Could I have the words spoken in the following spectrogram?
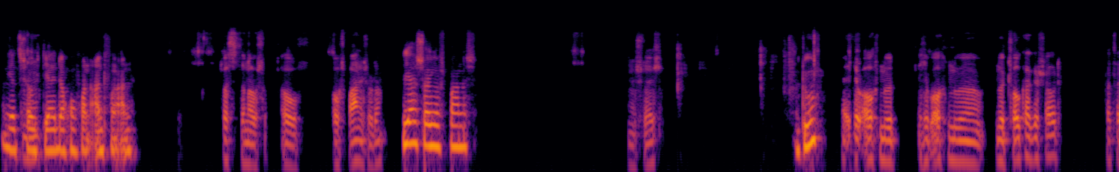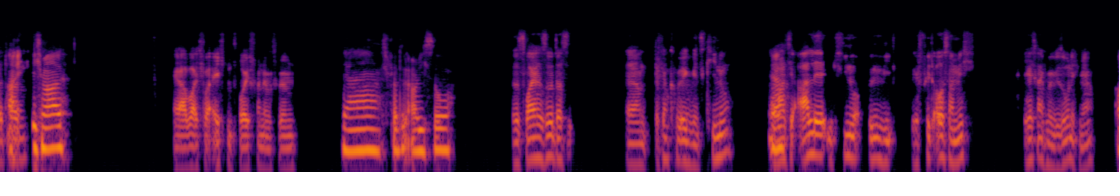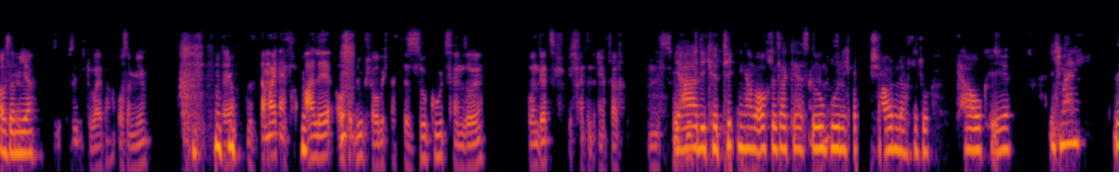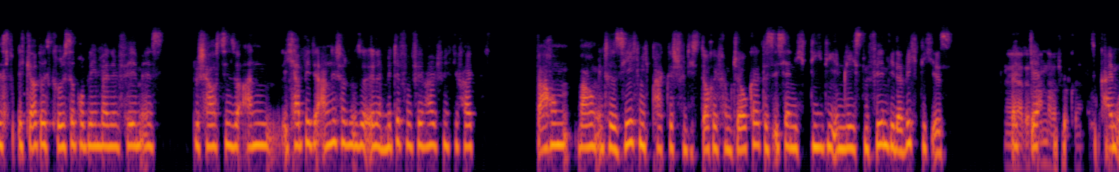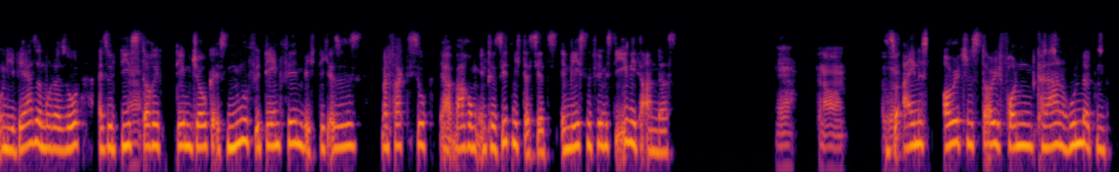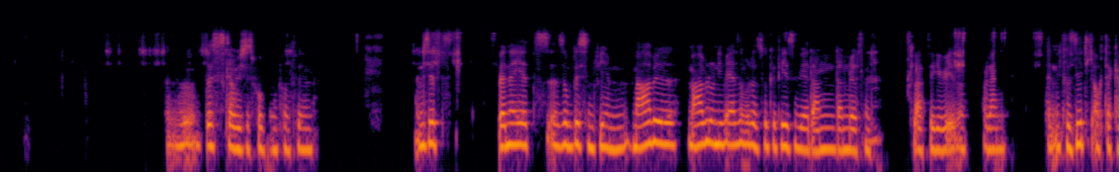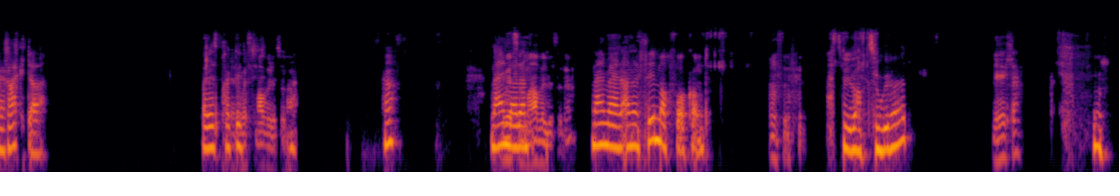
Und jetzt schaue ich Mhm. die halt nochmal von Anfang an. Du hast es dann auf, auf, auf Spanisch, oder? Ja, schaue ich auf Spanisch. Nicht schlecht. Und du? Ja, Ich habe auch nur, ich habe auch nur, nur Joker geschaut vor zwei Ah, Tagen. ich mal. Ja, aber ich war echt enttäuscht von dem Film. Ja, ich fand den auch nicht so. Also es war ja so, dass ähm, der Film kam irgendwie ins Kino. Man Ja, hatte alle im Kino irgendwie gefühlt außer mich. Ich weiß gar nicht mehr, wieso nicht mehr. außer Weil mir. ich nicht dabei war, außer mir. Ähm, da meinten einfach alle, außer du, glaube ich, dass das so gut sein soll. Und jetzt, ich fand den einfach nicht so Ja, gut. die Kritiken haben auch gesagt, der ist Ich so den gut. nicht Ich habe geschaut und dachte so, ja, okay. Ich meine, ich glaube, das größte Problem bei dem Film ist, du schaust ihn so an. Ich habe mir den angeschaut und so in der Mitte vom Film habe ich mich gefragt, warum, warum interessiere ich mich praktisch für die Story vom Joker? Das ist ja nicht die, die im nächsten Film wieder wichtig ist. Ja, das ist der- ein anderer Joker. zu keinem Universum oder so. Also die Ja. Story dem Joker ist nur für den Film wichtig. Also ist, man fragt sich so, ja, warum interessiert mich das jetzt? Im nächsten Film ist die eh wieder anders. Ja, Ahnung. Also Also, eine Origin Story von, keine Ahnung, Hunderten. Also das ist, glaube ich, das Problem vom Film. Wenn es jetzt, wenn er jetzt äh, so ein bisschen wie im Marvel, Marvel-Universum oder so gewesen wäre, dann, dann wäre es nicht Mhm. klasse gewesen. Weil dann, dann interessiert dich auch der Charakter. Weil das ja, du praktisch. weißt, Marvel ist, oder? Hä? Nein, weil dann, Marvel ist, oder? nein, weil er in anderen Filmen auch vorkommt. Also, Hast du mir überhaupt zugehört? ja, klar.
